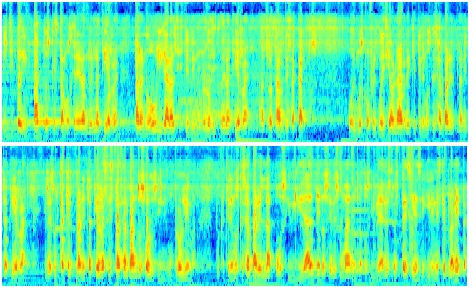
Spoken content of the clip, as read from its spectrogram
el tipo de impactos que estamos generando en la Tierra para no obligar al sistema inmunológico de la Tierra a tratar de sacarnos. Oímos con frecuencia hablar de que tenemos que salvar el planeta Tierra y resulta que el planeta Tierra se está salvando solo, sin ningún problema. Lo que tenemos que salvar es la posibilidad de los seres humanos, la posibilidad de nuestra especie de seguir en este planeta.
